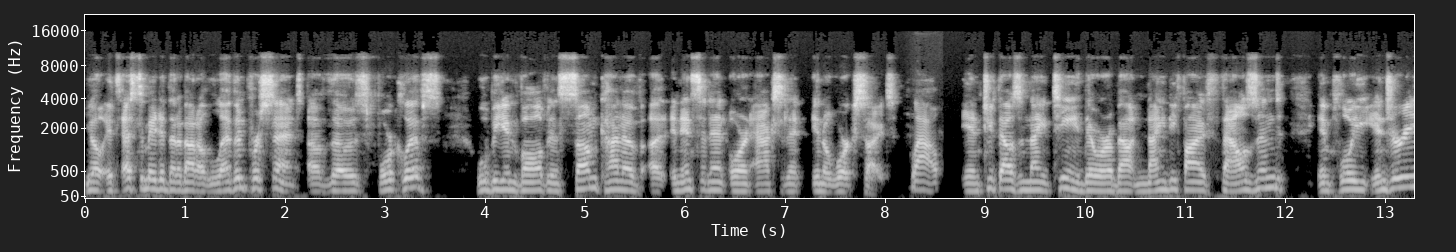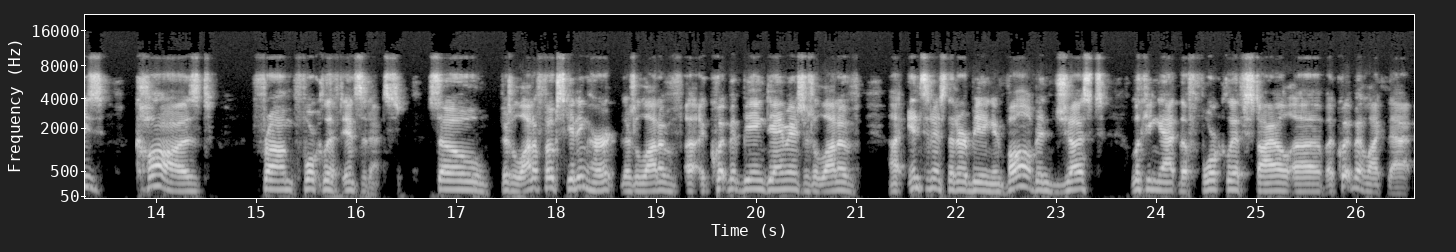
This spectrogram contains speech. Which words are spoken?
you know, it's estimated that about 11% of those forklifts will be involved in some kind of uh, an incident or an accident in a work site. Wow. In 2019, there were about 95,000 employee injuries caused from forklift incidents. So there's a lot of folks getting hurt. There's a lot of uh, equipment being damaged. There's a lot of uh, incidents that are being involved in just looking at the forklift style of equipment like that.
